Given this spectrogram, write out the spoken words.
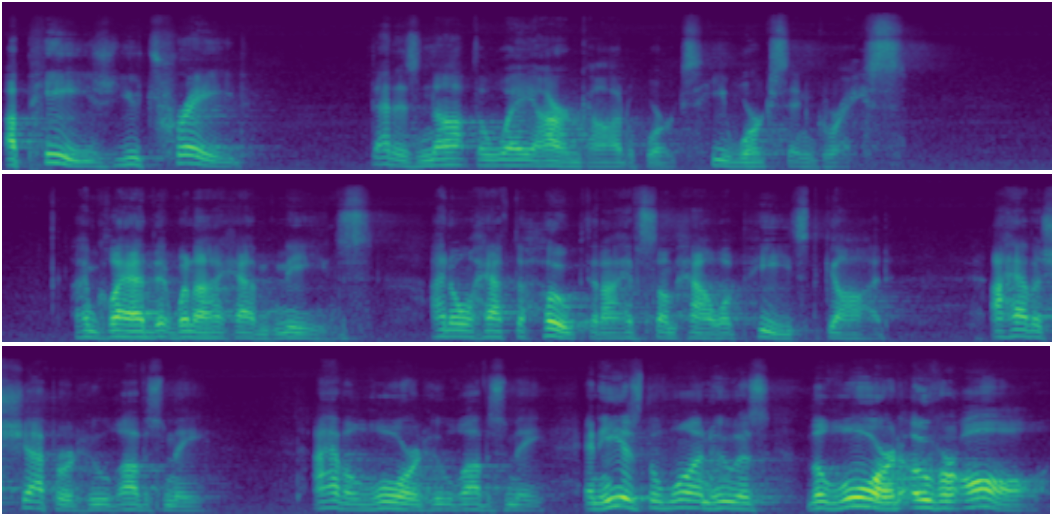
appease, you trade. That is not the way our God works. He works in grace. I'm glad that when I have needs, I don't have to hope that I have somehow appeased God. I have a shepherd who loves me. I have a Lord who loves me. And He is the one who is the Lord over all.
